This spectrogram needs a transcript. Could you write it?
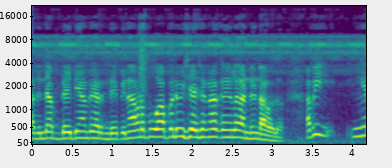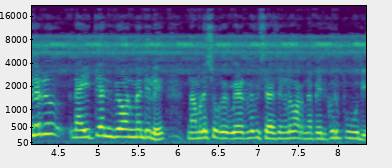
അതിന്റെ അപ്ഡേറ്റ് ഞാൻ തരുന്നുണ്ട് പിന്നെ നമ്മുടെ പൂവാപ്പന്റെ വിശേഷങ്ങളൊക്കെ നിങ്ങൾ കണ്ടിട്ടുണ്ടാവുമല്ലോ. അപ്പോൾ ഇങ്ങനൊരു നൈറ്റ് എൻവയോൺമെന്റിൽ നമ്മൾ ഷുഗർ ഗ്ലേഡിന്റെ വിശേഷങ്ങൾ പറഞ്ഞപ്പോൾ എനിക്കൊരു പൂതി.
